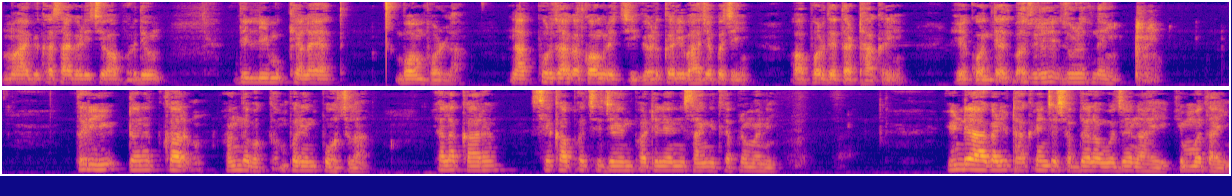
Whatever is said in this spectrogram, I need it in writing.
महाविकास आघाडीची ऑफर देऊन दिल्ली मुख्यालयात बॉम्ब फोडला. नागपूर जागा काँग्रेसची गडकरी भाजपची ऑफर देतात ठाकरे. हे कोणत्याच बाजूने जुळत नाही. तरी टणत्कार अंधभक्तांपर्यंत पोहोचला. याला कारण शेकापचे जयंत पाटील यांनी सांगितल्याप्रमाणे इंडिया आघाडी ठाकरेंच्या शब्दाला वजन आहे किंमत आहे.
